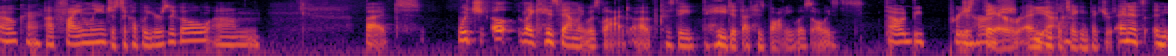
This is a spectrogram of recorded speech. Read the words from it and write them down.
Okay. uh, finally just a couple years ago um, but which uh, like his family was glad of because they hated that his body was always that would be pretty just harsh. there and yeah. people taking pictures and it's an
